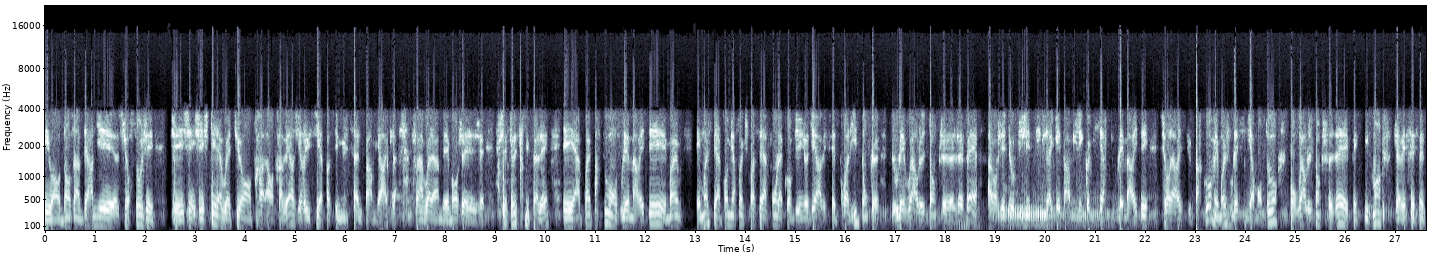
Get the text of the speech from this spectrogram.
Et dans un dernier euh, sursaut, j'ai j'ai jeté la voiture en, travers, j'ai réussi à passer Mulsanne par miracle. Enfin voilà, mais bon, j'ai fait ce qu'il fallait. Et après, partout, on voulait m'arrêter. Et moi, et moi, c'était la première fois que je passais à fond la courbe des Inaudières avec cette 3 litres. Donc, euh, je voulais voir le temps que j'ai fait. Alors, j'ai été obligé de zigzaguer parmi les commissaires qui voulaient m'arrêter sur la reste du parcours. Mais moi, je voulais finir mon tour pour voir le temps que je faisais. Effectivement, j'avais fait 7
